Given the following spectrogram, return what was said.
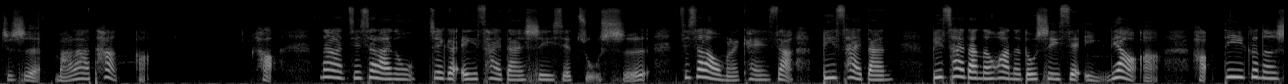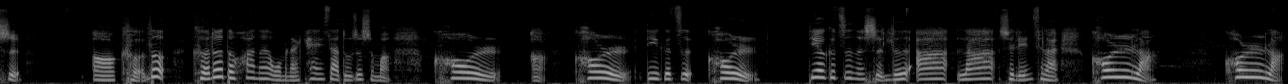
就是麻辣烫啊。好那接下来呢这个 a 菜单是一些主食。接下来我们来看一下 b 菜单。B 菜单的话呢都是一些饮料啊。好第一个呢是啊可乐。可乐的话呢我们来看一下读作什么？Core 啊 core 第一个字 core 第二个字呢是 l a 拉，所以连起来 c o l a。cola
